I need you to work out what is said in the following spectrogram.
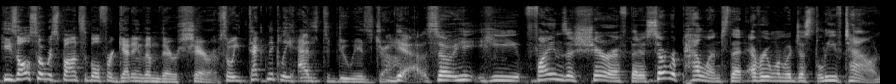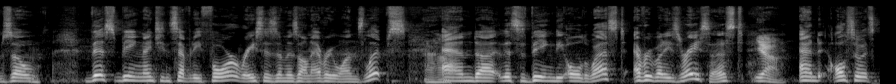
He's also responsible for getting them their sheriff, so he technically has to do his job. yeah. So he he finds a sheriff that is so repellent that everyone would just leave town. So this being 1974, racism is on everyone's lips, Uh-huh. and uh, this is being the Old West. Everybody's racist. Yeah. and also it's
